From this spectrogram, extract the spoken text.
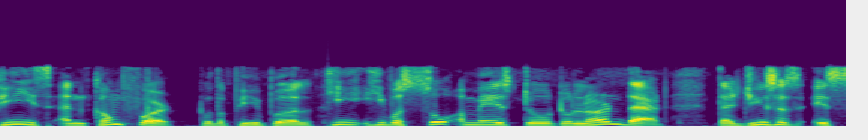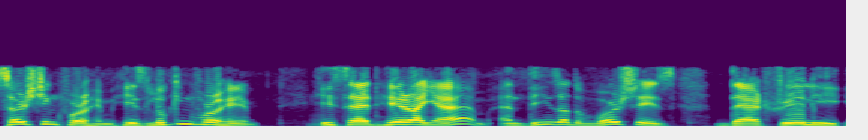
peace and comfort to the people he he was so amazed to to learn that that jesus is searching for him he's looking for him he said here i am. And these are the verses that really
